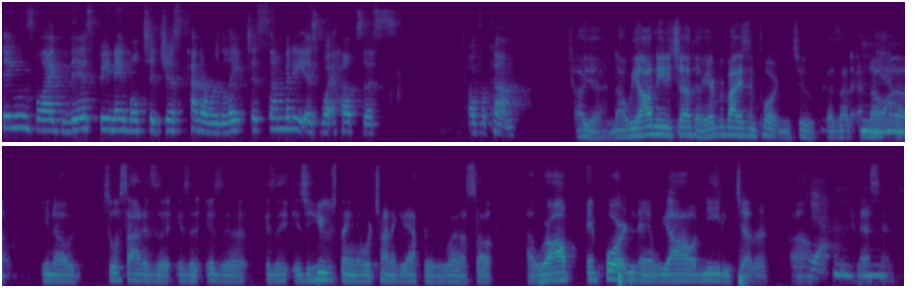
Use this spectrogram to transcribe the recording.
things like this, being able to just kind of relate to somebody is what helps us overcome. Oh yeah, no, we all need each other. Everybody's important too, because I, I, know, yeah. uh, you know, suicide is a is a is a is a is a huge thing that we're trying to get after as well. So uh, we're all important and we all need each other um, yeah. in that mm-hmm. sense.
